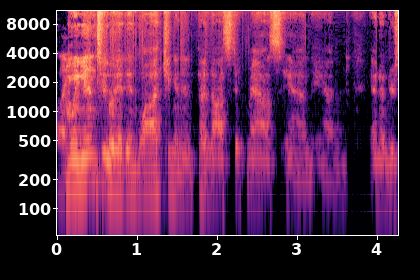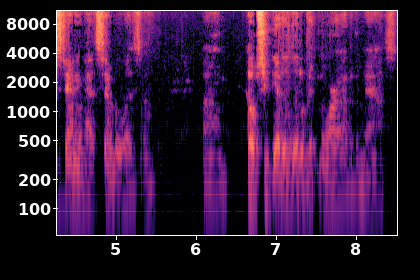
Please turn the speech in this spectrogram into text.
like going into it and watching an, a Gnostic mass and and and understanding that symbolism um, helps you get a little bit more out of the mass.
